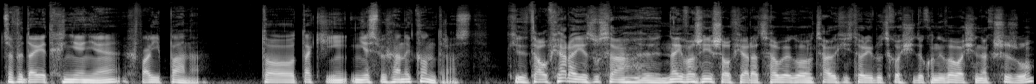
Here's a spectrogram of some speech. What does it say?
co wydaje tchnienie, chwali Pana. To taki niesłychany kontrast. Kiedy ta ofiara Jezusa, y, najważniejsza ofiara całego, całej historii ludzkości dokonywała się na krzyżu,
